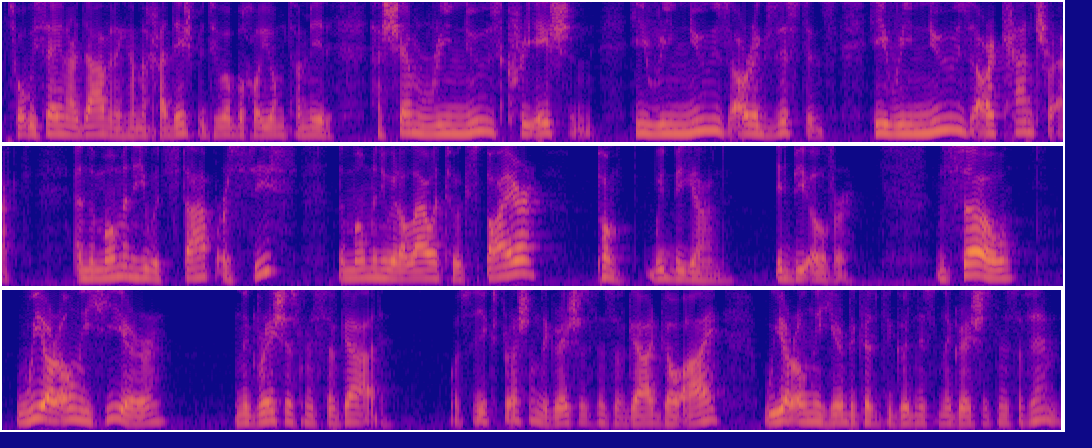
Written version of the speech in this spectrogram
It's what we say in our davening. Hashem renews creation. He renews our existence. He renews our contract. And the moment he would stop or cease, the moment he would allow it to expire, punk, we'd be gone. It'd be over. And so, we are only here in the graciousness of God. What's the expression? The graciousness of God go I. We are only here because of the goodness and the graciousness of Him.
